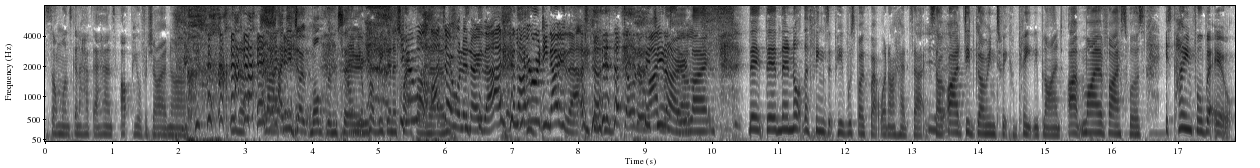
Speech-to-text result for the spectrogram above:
someone's going to have their hands up your vagina you know, like- and you don't want them to. and you're probably going to Do you know what? on them I don't want to know that. And I already know that. I don't want to remind but you know, myself. like they're, they're, they're not the things that people spoke about when I had Zach. So I did go into it completely blind. I, my advice was, it's painful, but it'll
